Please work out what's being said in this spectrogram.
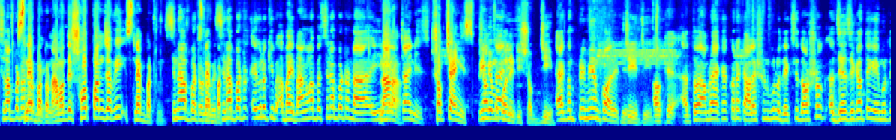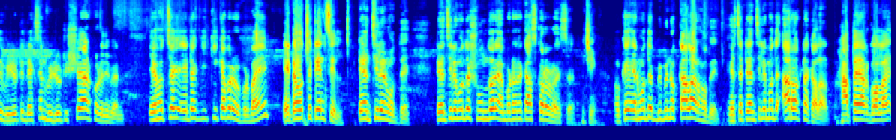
স্ন্যাপ বাটন স্ন্যাপ বাটন আমাদের সব Punjabi snap button snap button. Snap button এগুলো কি ভাই বাংলা স্ন্যাপ বাটন না। চাইনিজ সব চাইনিজ প্রিমিয়াম কোয়ালিটি সব জি। একদম প্রিমিয়াম কোয়ালিটি জি জি ওকে তো আমরা এক এক করে কালেকশনগুলো দেখছি। দর্শক যে যেখান থেকে এই মুহূর্তে ভিডিওটি দেখছেন ভিডিওটি শেয়ার করে দিবেন। এ হচ্ছে এটা কি কি কাপড়ের উপর ভাই? এটা হচ্ছে টেন্সিল। টেন্সিলের মধ্যে। টেন্সিলের মধ্যে সুন্দর এমব্রয়ডারি কাজ করা রয়েছে। জি। ওকে এর মধ্যে বিভিন্ন কালার হবে। এ হচ্ছে টেন্সিলের মধ্যে আরও একটা কালার হাতে আর গলায়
